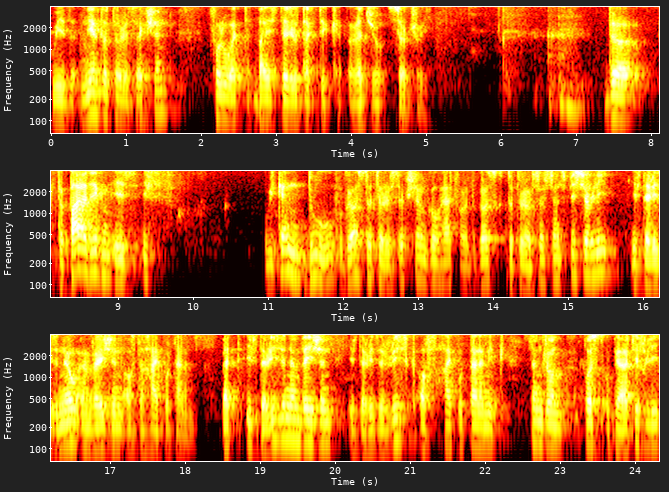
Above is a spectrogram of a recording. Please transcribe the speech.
with near total resection followed by stereotactic radiosurgery. The the paradigm is if we can do gross total resection, go ahead for the gross total resection, especially if there is no invasion of the hypothalamus. But if there is an invasion, if there is a risk of hypothalamic syndrome post-operatively,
